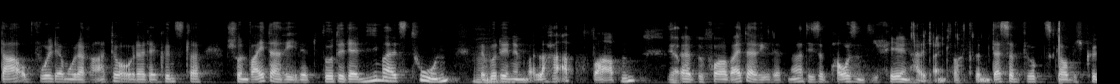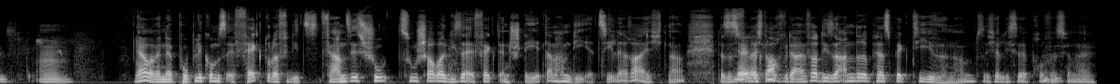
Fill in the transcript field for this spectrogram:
da, obwohl der Moderator oder der Künstler schon weiterredet. Würde der niemals tun, mhm. der würde den Lacher abwarten, ja. äh, bevor er weiterredet. Ne? Diese Pausen, die fehlen halt einfach drin. Deshalb wirkt es, glaube ich, künstlich. Mhm. Ja, aber wenn der Publikumseffekt oder für die Fernsehzuschauer dieser Effekt entsteht, dann haben die ihr Ziel erreicht. Ne? Das ist ja, vielleicht auch wieder einfach diese andere Perspektive. Ne? Sicherlich sehr professionell. Mhm.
